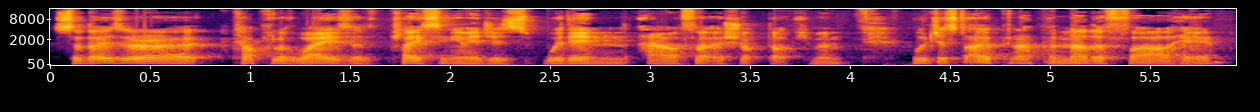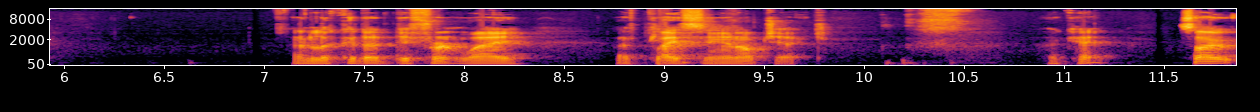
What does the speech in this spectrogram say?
so those are a couple of ways of placing images within our Photoshop document. We'll just open up another file here and look at a different way of placing an object. Okay, so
